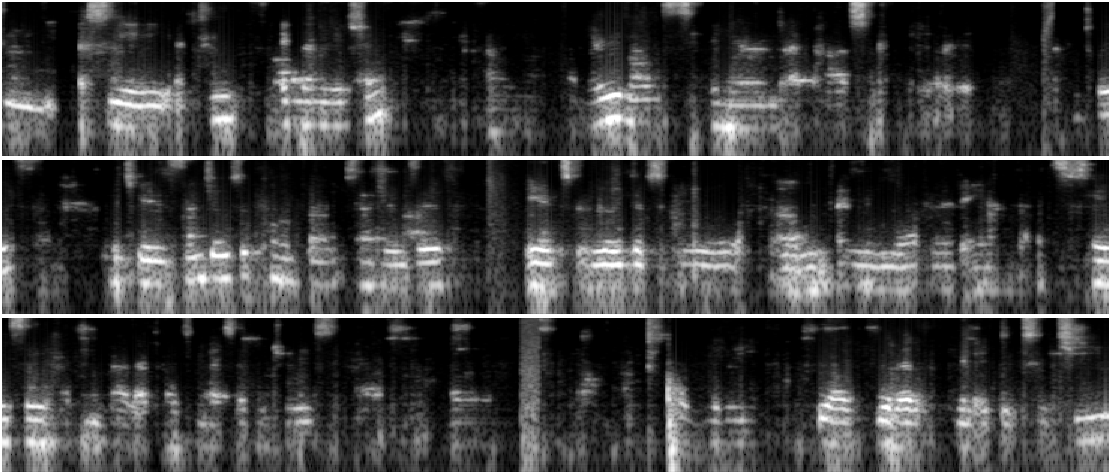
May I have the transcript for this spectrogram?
the SEA entrance examination. Um, very nice, and I passed for second choice which is San Joseph Home from St. Joseph. It's a really good school. Um, I really love it, and I'm so so happy that I passed my second choice. Um, I really love what I've been able to achieve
